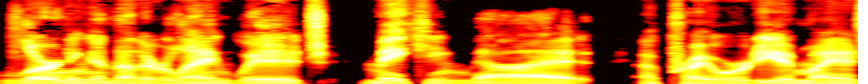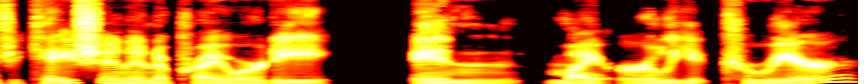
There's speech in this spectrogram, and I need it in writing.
learning another language, making that a priority in my education and a priority in my early career,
